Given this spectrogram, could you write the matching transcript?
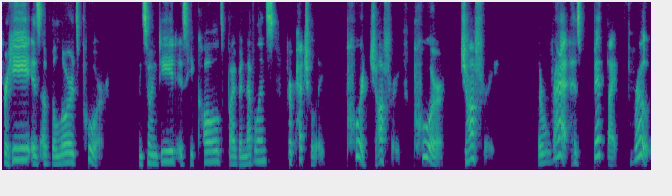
For he is of the Lord's poor, and so indeed is he called by benevolence perpetually. Poor Jeoffry, poor Jeoffry. The rat has bit thy throat.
